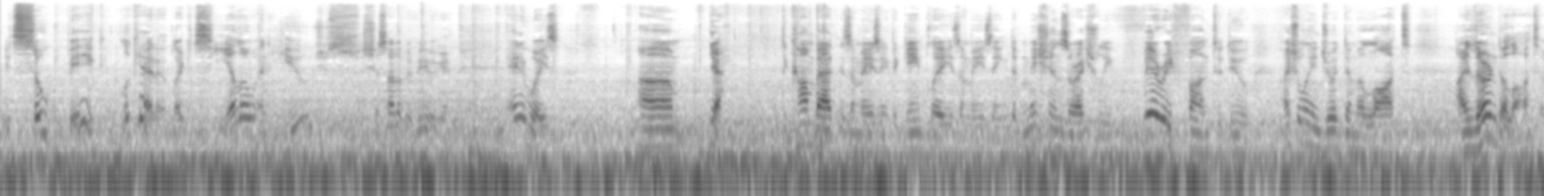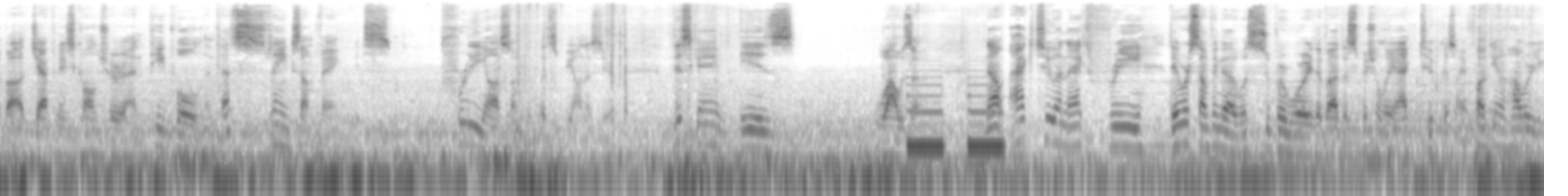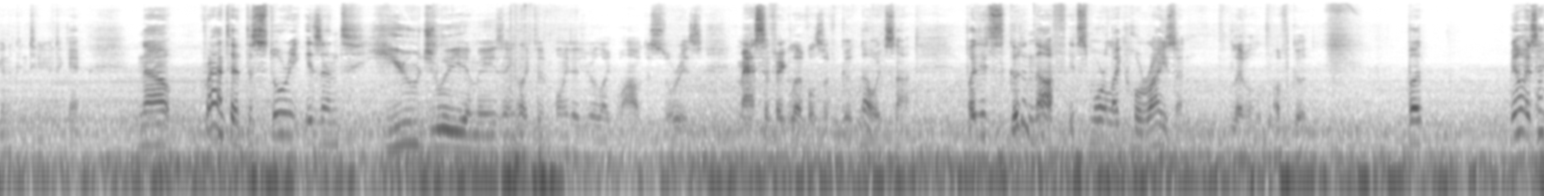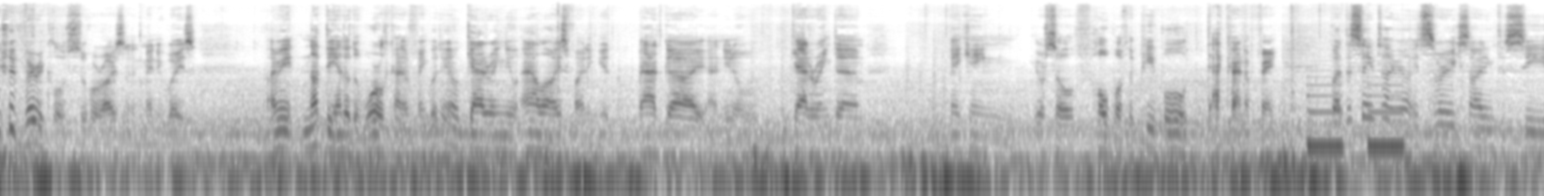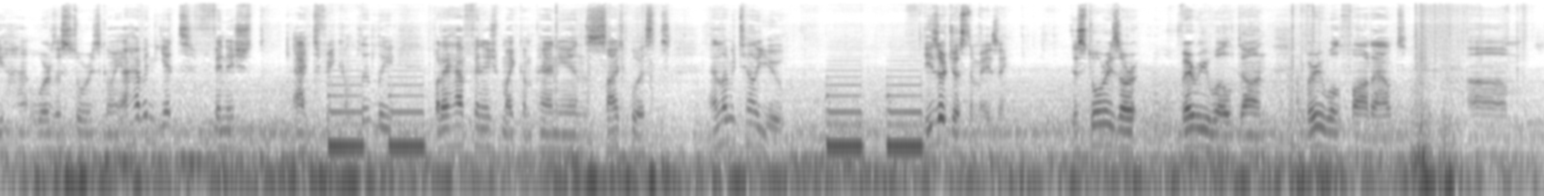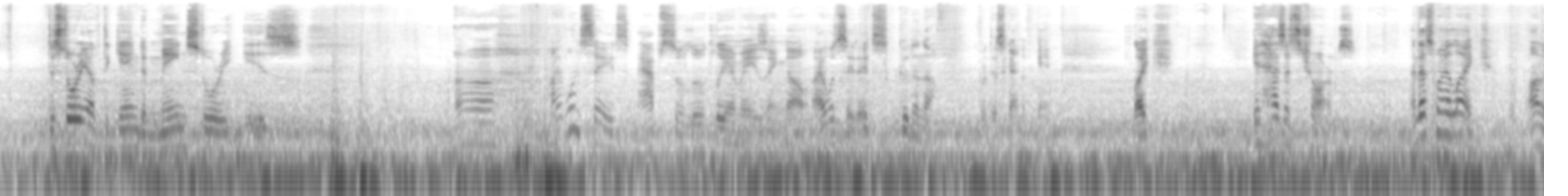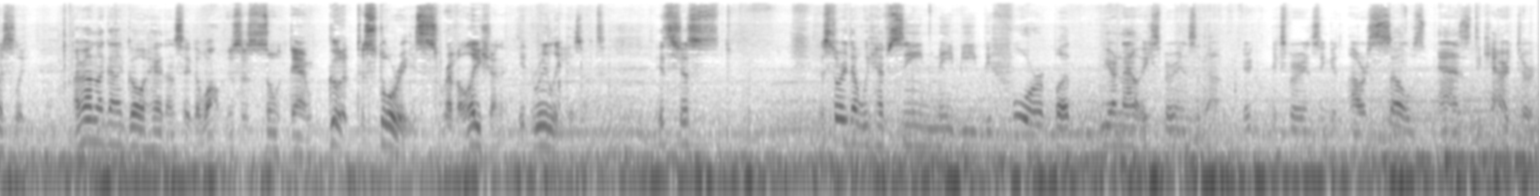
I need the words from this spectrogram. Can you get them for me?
It's so big. Look at it. Like it's yellow and huge. It's just out of a video game. Anyways, um, yeah, the combat is amazing, the gameplay is amazing, the missions are actually very fun to do. I actually enjoyed them a lot. I learned a lot about Japanese culture and people, and that's saying something. It's pretty awesome, let's be honest here. This game is wowza. Now, Act 2 and Act 3, they were something that I was super worried about, especially Act 2, because I thought, you know, how are you going to continue the game? Now, granted, the story isn't hugely amazing, like to the point that you're like, wow, the story is Mass Effect levels of good. No, it's not. But it's good enough. It's more like Horizon level of good. But, you know, it's actually very close to Horizon in many ways. I mean, not the end of the world kind of thing, but, you know, gathering new allies, fighting a bad guy, and, you know, gathering them, making yourself, hope of the people, that kind of thing. But at the same time, you know, it's very exciting to see where the story is going. I haven't yet finished Act 3 completely, but I have finished my companions' side quests, and let me tell you, these are just amazing. The stories are very well done, very well thought out. Um, the story of the game, the main story, is wouldn't say it's absolutely amazing. No, I would say that it's good enough for this kind of game. Like, it has its charms, and that's what I like. Honestly, I mean, I'm not gonna go ahead and say that, wow, this is so damn good. The story is revelation. It really isn't. It's just a story that we have seen maybe before, but we are now experiencing it ourselves as the character,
